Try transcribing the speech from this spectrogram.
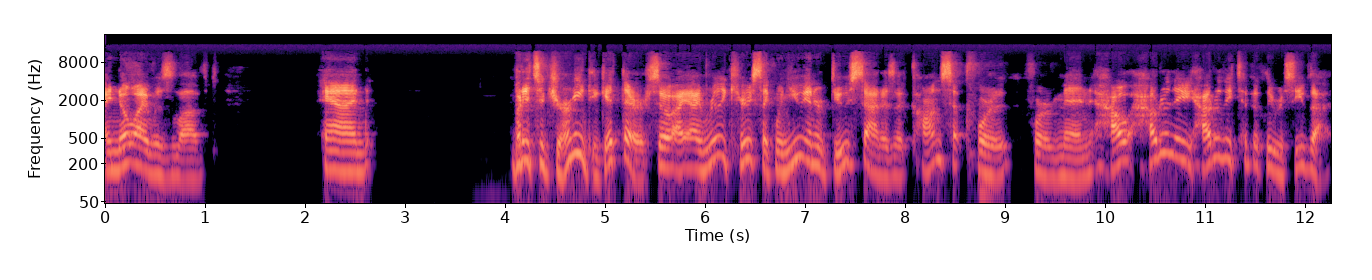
I know I was loved. And, but it's a journey to get there. So I, I'm really curious, like when you introduce that as a concept for, for men, how, how do they, how do they typically receive that?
